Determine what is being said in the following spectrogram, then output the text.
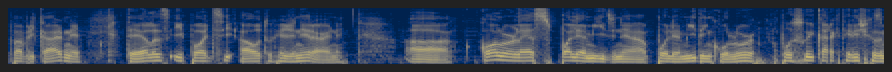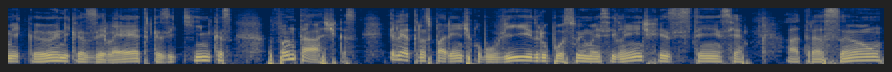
fabricar, né, telas e pode se auto-regenerar, né? A Colorless polyamide, né, a poliamida incolor, possui características mecânicas, elétricas e químicas fantásticas. Ele é transparente como vidro, possui uma excelente resistência à tração.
